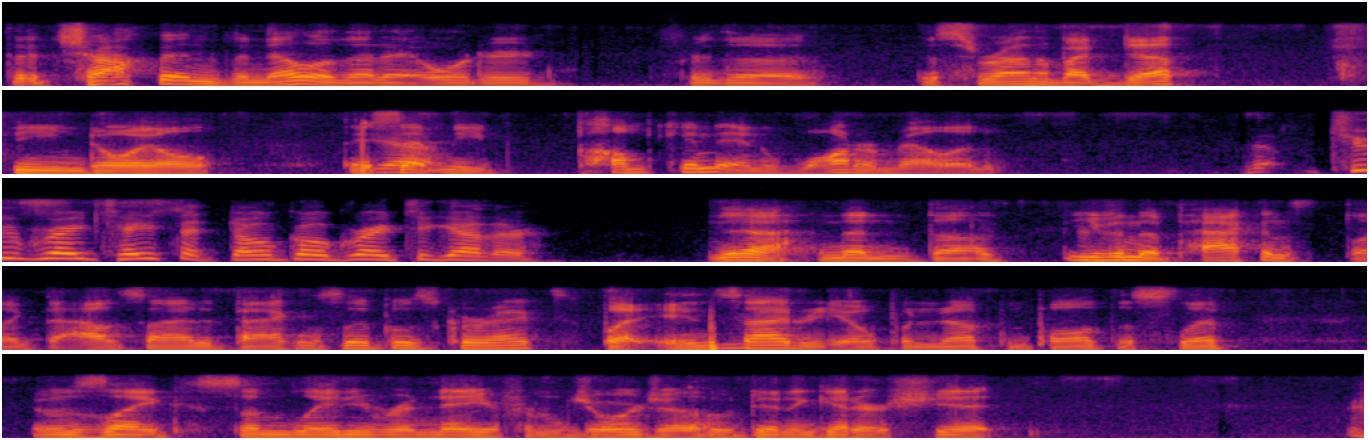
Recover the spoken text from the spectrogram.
the chocolate and vanilla that I ordered for the the Surrounded by Death themed oil, they Yeah. sent me pumpkin and watermelon. The- two great tastes that don't go great together. Yeah, and then the even the packing like the outside of the packing slip was correct, but inside when you open it up and pull out the slip, it was like some lady Renee from Georgia who didn't get her shit.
